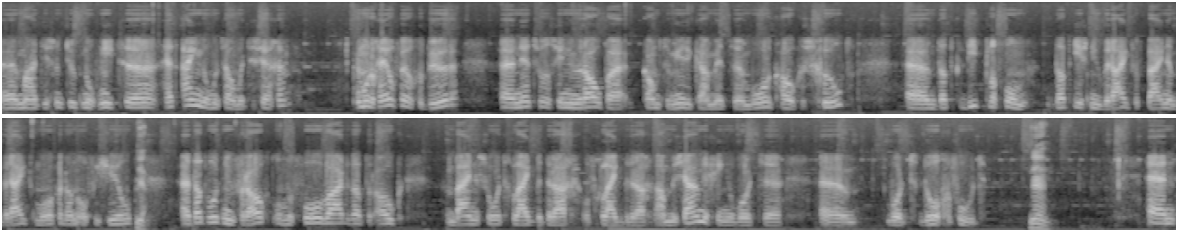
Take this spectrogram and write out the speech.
Uh, maar het is natuurlijk nog niet uh, het einde, om het zo maar te zeggen. Er moet nog heel veel gebeuren. Uh, net zoals in Europa kampt Amerika met een behoorlijk hoge schuld. Uh, dat kredietplafond dat is nu bereikt, of bijna bereikt, morgen dan officieel. Ja. Uh, dat wordt nu verhoogd onder voorwaarde dat er ook een bijna soort gelijk bedrag of gelijk bedrag aan bezuinigingen wordt, wordt doorgevoerd. Ja. En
